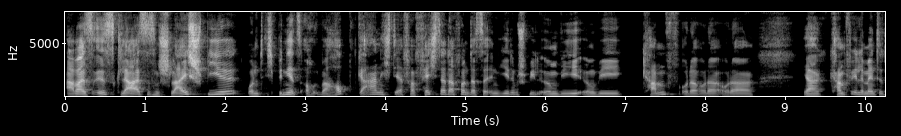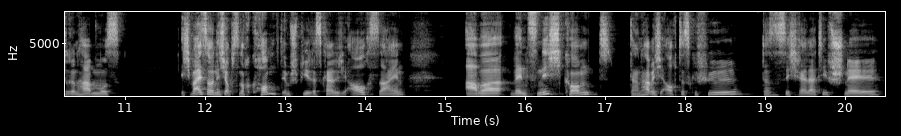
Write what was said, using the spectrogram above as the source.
aber es ist klar, es ist ein Schleichspiel und ich bin jetzt auch überhaupt gar nicht der Verfechter davon, dass er in jedem Spiel irgendwie, irgendwie Kampf oder, oder, oder ja, Kampfelemente drin haben muss. Ich weiß auch nicht, ob es noch kommt im Spiel, das kann natürlich auch sein. Aber wenn es nicht kommt, dann habe ich auch das Gefühl, dass es sich relativ schnell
